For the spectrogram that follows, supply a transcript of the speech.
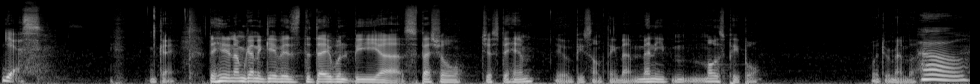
Yes. Okay. The hint I'm going to give is the day wouldn't be uh, special just to him. It would be something that many, m- most people would remember. Oh.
